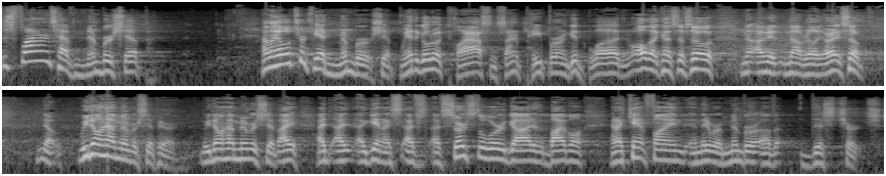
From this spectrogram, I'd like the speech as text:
Does Flatirons have membership? At my old church, we had membership. We had to go to a class and sign a paper and get blood and all that kind of stuff. So, no, I mean, not really. All right, so no, we don't have membership here. We don't have membership. I, I, I again, I, have I've searched the Word of God in the Bible, and I can't find, and they were a member of this church.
